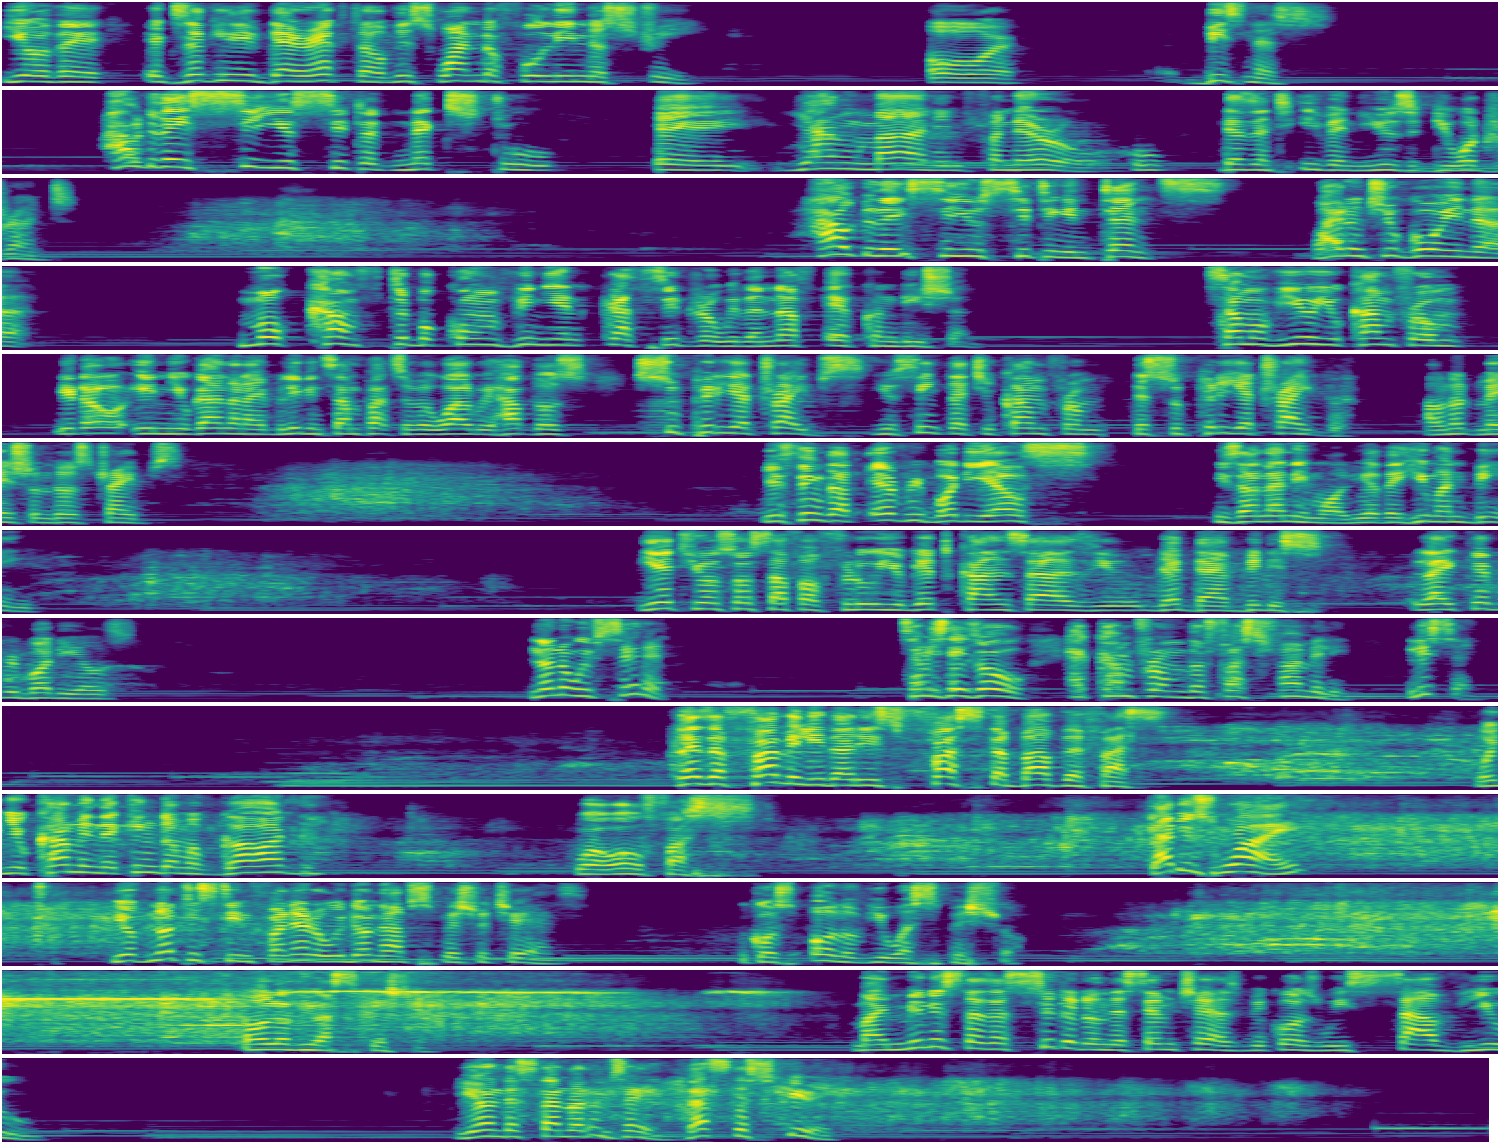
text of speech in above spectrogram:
You're the executive director of this wonderful industry or business. How do they see you seated next to a young man in Phaneroo who doesn't even use deodorant? How do they see you sitting in tents? Why don't you go in a more comfortable, convenient cathedral with enough air condition? Some of you, you come from, you know, in Uganda, and I believe in some parts of the world, we have those superior tribes. You think that you come from the superior tribe. I'll not mention those tribes. You think that everybody else is an animal, you're the human being. Yet you also suffer flu, you get cancers, you get diabetes, like everybody else. No, no, we've seen it. Somebody says, Oh, I come from the first family. Listen. There's a family that is first above the first. When you come in the kingdom of God, we're all first. That is why you've noticed in Phaneroo we don't have special chairs because all of you are special. All of you are special. My ministers are seated on the same chairs because we serve you. You understand what I'm saying? That's the spirit.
